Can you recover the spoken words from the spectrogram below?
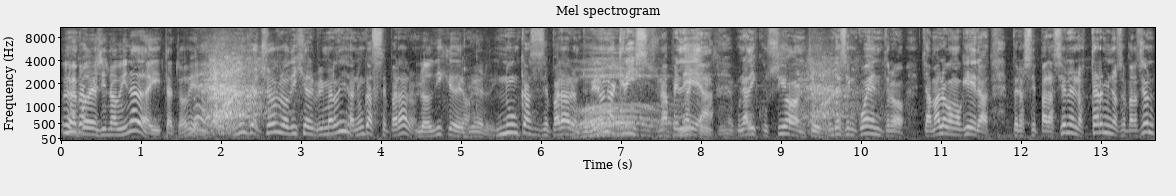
Me Nunca- puede decir no vi nada y está todo bien. Nunca, yo lo dije del primer día, nunca se separaron. Lo dije del primer día. Nunca se separaron. Oh. Tuvieron una crisis, una pelea, crisis, una, crisis. discusión, un desencuentro, llamarlo como quieras. Pero separación en los términos de separación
